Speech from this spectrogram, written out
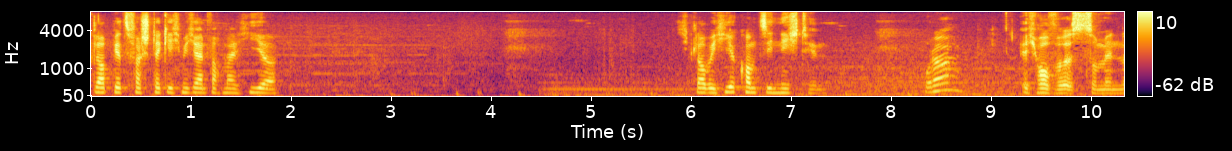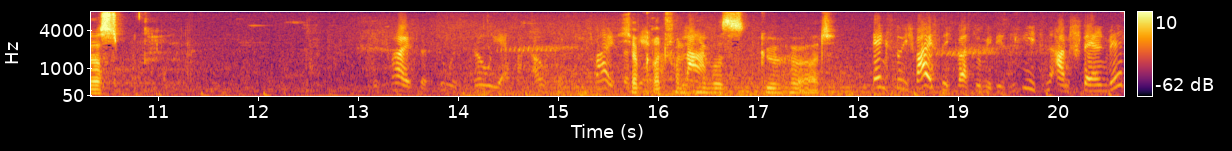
glaube, jetzt verstecke ich mich einfach mal hier. Ich glaube, hier kommt sie nicht hin. Oder? Ich hoffe es zumindest. Ich weiß, dass du es so jetzt aussiehst. Ich weiß, dass Ich habe gerade von hier was gehört. Denkst du, ich weiß nicht, was du mit diesem Ethan anstellen willst?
